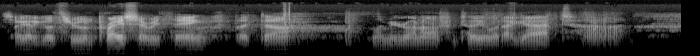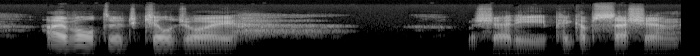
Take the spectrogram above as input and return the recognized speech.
so I got to go through and price everything, but uh, let me run off and tell you what I got. Uh, high voltage Killjoy Machete, Pink Obsession,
